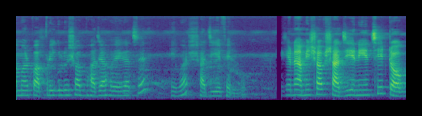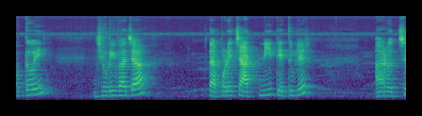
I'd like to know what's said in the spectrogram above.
আমার পাপড়িগুলো সব ভাজা হয়ে গেছে, এবার সাজিয়ে ফেলব। এখানে আমি সব সাজিয়ে নিয়েছি, টক দই ঝুড়ি ভাজা, তারপরে চাটনি, তেঁতুলের, আর হচ্ছে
